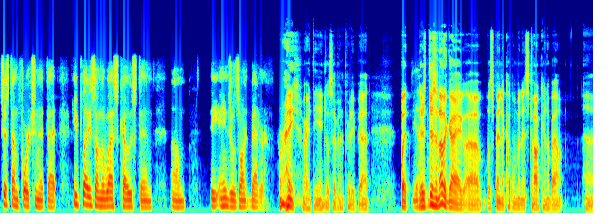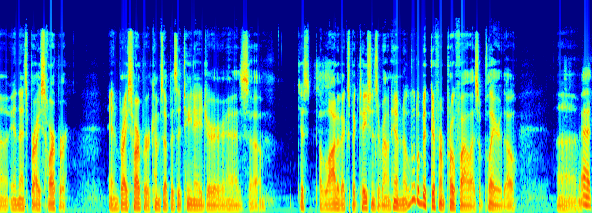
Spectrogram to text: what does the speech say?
just unfortunate that he plays on the West Coast and um, the Angels aren't better. Right, right. The Angels have been pretty bad. But yeah. there's there's another guy uh, we'll spend a couple minutes talking about, uh, and that's Bryce Harper and Bryce Harper comes up as a teenager, has um, just a lot of expectations around him. A little bit different profile as a player, though. Uh, and,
